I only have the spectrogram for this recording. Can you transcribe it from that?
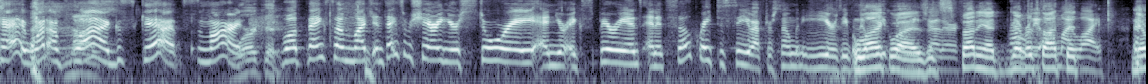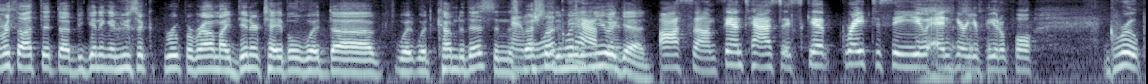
Okay, what a plug. nice. Skip, smart. Work it. Well, thanks so much. And thanks for sharing your story and your experience. And it's so great to see you after so many years, even Likewise. it's funny. I never thought that. Life. never thought that uh, beginning a music group around my dinner table would uh, would, would come to this, and especially and to meeting happened. you again. Awesome, fantastic, Skip. Great to see you and hear your beautiful group,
